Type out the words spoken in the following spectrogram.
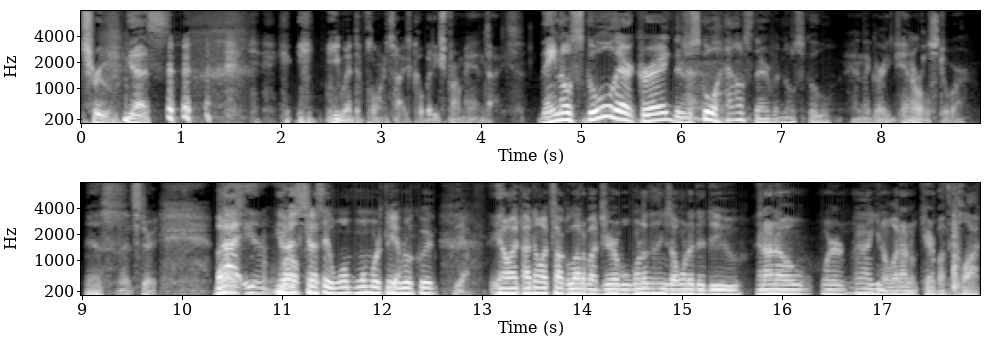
True. Yes. He, he went to Florence High School, but he's from Andice they know school there, Craig. There's a schoolhouse there, but no school. and the great general store. Yes. That's true. But Well- I, you know, well can I say one, one more thing Yeah. real quick? Yeah. You know, I, I know I talk a lot about Gerald, but one of the things I wanted to do, and I know we're, uh, you know what, I don't care about the clock.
